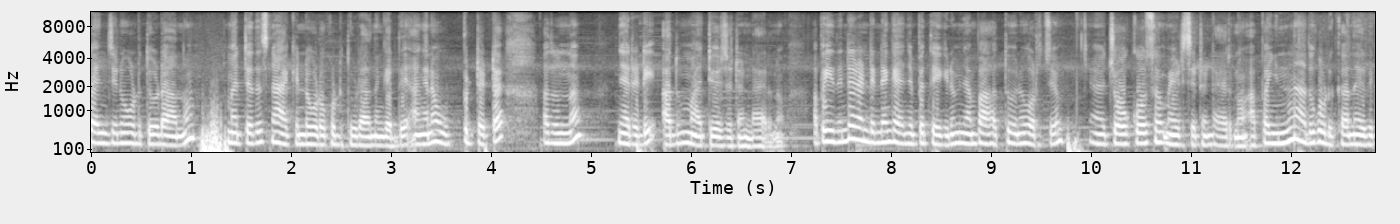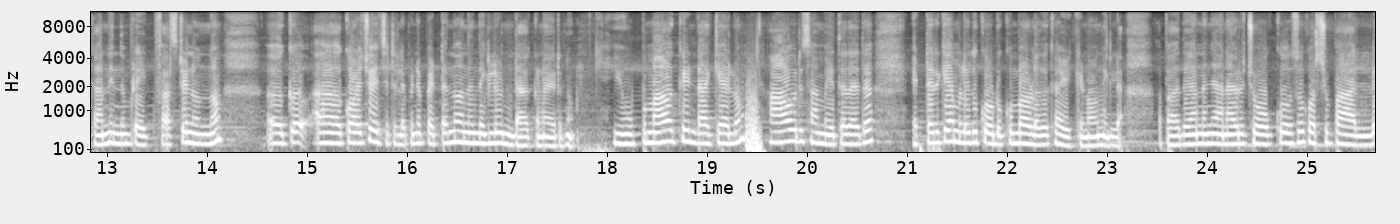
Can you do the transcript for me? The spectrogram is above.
ലഞ്ചിന് കൊടുത്തു വിടാമെന്നും മറ്റേത് സ്നാക്കിന്റെ കൂടെ കൊടുത്തു വിടാമെന്നും കരുതി. അങ്ങനെ ഉപ്പിട്ടിട്ട് അതൊന്ന് ഞെരടി അതും മാറ്റി വെച്ചിട്ടുണ്ടായിരുന്നു. അപ്പോൾ ഇതിന്റെ രണ്ടിന്റെയും കഴിഞ്ഞപ്പോഴത്തേക്കിനും ഞാൻ പാത്തുവിന് കുറച്ച് ചോക്കോസ് മേടിച്ചിട്ടുണ്ടായിരുന്നു. അപ്പോൾ ഇന്ന് അത് കൊടുക്കാമെന്ന് കരുതി. കാരണം ഇന്ന് ബ്രേക്ക്ഫാസ്റ്റിനൊന്നും കുഴച്ച് വെച്ചിട്ടില്ല. പിന്നെ പെട്ടെന്ന് വന്ന് എന്തെങ്കിലും ഉണ്ടാക്കണമായിരുന്നു. ഈ ഉപ്പുമാവൊക്കെ ഉണ്ടാക്കിയാലും ആ ഒരു സമയത്ത് അതായത് എട്ടരയ്ക്ക് നമ്മളിത് കൊടുക്കുമ്പോൾ അവളത് കഴിക്കണമെന്നില്ല അപ്പോൾ അത് കാരണം ഞാൻ ആ ഒരു ചോക്കോസ് കുറച്ച് പാലിൽ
